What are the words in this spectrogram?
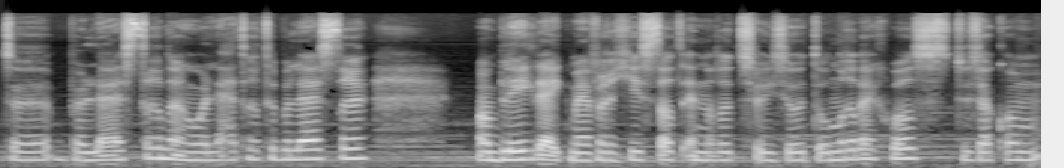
te beluisteren, dan gewoon later te beluisteren. Maar bleek dat ik mij vergist had en dat het sowieso donderdag was. Dus dat kwam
